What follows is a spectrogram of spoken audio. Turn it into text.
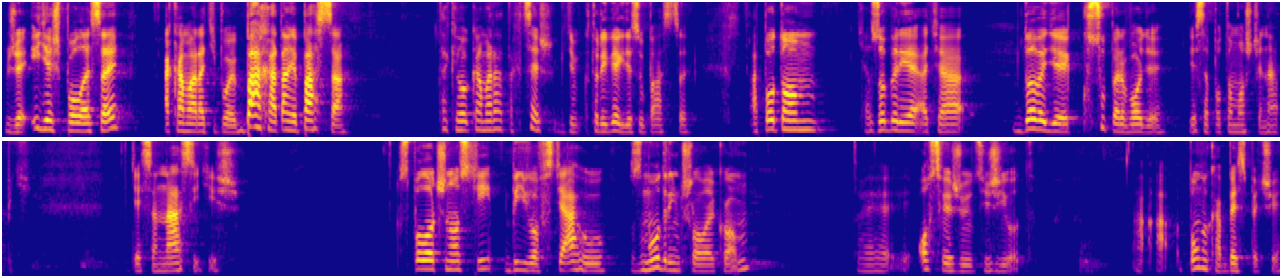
Že ideš po lese a kamarát ti povie, bacha, tam je pásca. Takého kamaráta chceš, ktorý vie, kde sú pásce. A potom ťa zoberie a ťa dovedie k super vode, kde sa potom môžete napiť. Kde sa nasytíš. V spoločnosti byť vo vzťahu s múdrym človekom to je osviežujúci život. A, a ponúka bezpečie.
